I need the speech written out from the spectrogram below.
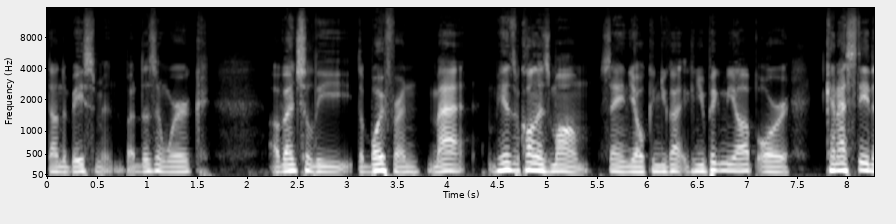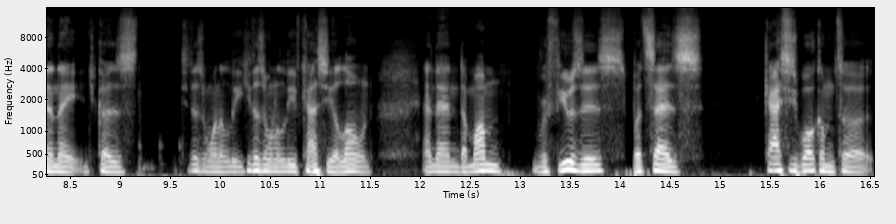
down the basement, but it doesn't work eventually the boyfriend Matt he ends up calling his mom saying, "Yo, can you guys, can you pick me up or can I stay the night because he doesn't want to leave he doesn't want to leave Cassie alone." And then the mom refuses but says Cassie's welcome to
